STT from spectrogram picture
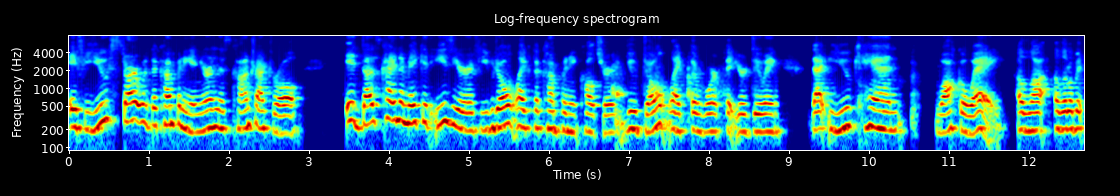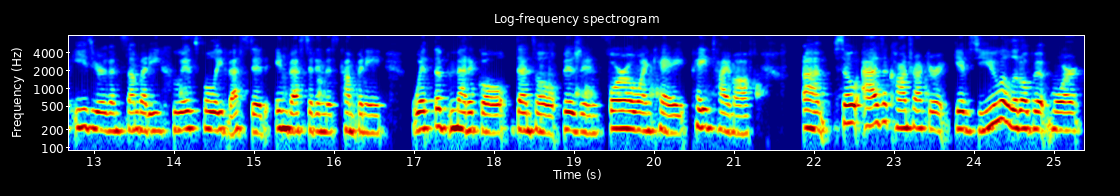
if you start with the company and you're in this contract role, it does kind of make it easier if you don't like the company culture, you don't like the work that you're doing, that you can walk away a lot a little bit easier than somebody who is fully vested invested in this company with the medical dental vision 401k paid time off. Um, so as a contractor it gives you a little bit more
